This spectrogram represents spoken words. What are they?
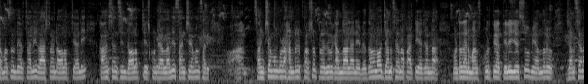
సమస్యలు తీర్చాలి రాష్ట్రాన్ని డెవలప్ చేయాలి కాన్స్టిట్యున్సీని డెవలప్ చేసుకుంటూ వెళ్ళాలి. సంక్షేమం సరి సంక్షేమం కూడా హండ్రెడ్ పర్సెంట్ ప్రజలకు అందాలనే విధంలో జనసేన పార్టీ ఎజెండా ఉంటుందని మనస్ఫూర్తిగా తెలియజేస్తూ మీ అందరూ జనసేన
